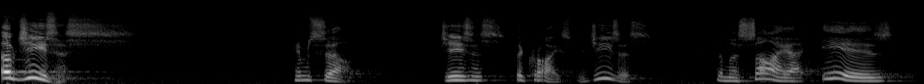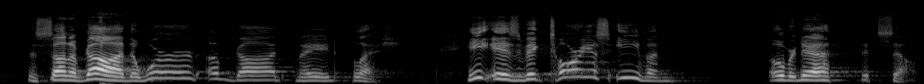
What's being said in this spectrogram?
of Jesus Himself. Jesus the Christ. Jesus, the Messiah, is the Son of God, the Word of God made flesh. He is victorious even over death itself.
